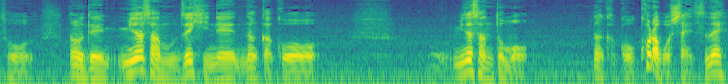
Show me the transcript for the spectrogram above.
そう。なので、皆さんもぜひね、なんかこう、皆さんとも、なんかこう、コラボしたいですね。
